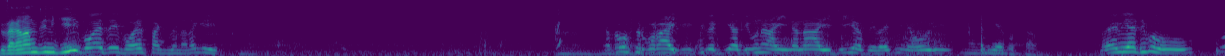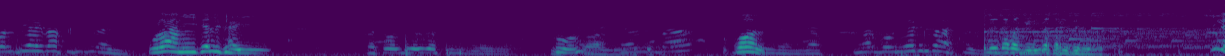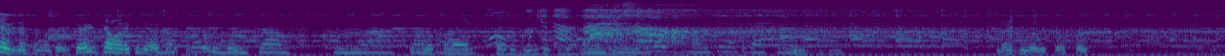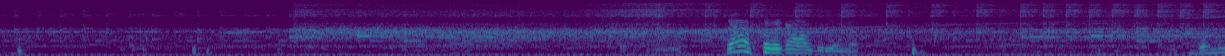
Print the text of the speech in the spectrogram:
জায়গা নাম কি নাকি? বয়স এই বয়স থাকবে না নাকি এত বছর পর আইসি সিলেট গিয়া দিব না আই না না আই ঠিক আছে ভাই সিনা ওরি। বিয়ে করতাম। ভাই বিয়া দিব টোল দিয়ে বা ফ্রি করে ওলা আমি ইটালি থাই টোল দিয়ে বা ফ্রি করে টোল কল তোমার বউ নিয়ে কিন্তু আসবে ক্লিয়ার দিতেছ না তো এটা ক্যামেরা ক্লিয়ার আছে রাস্তায় বরিশাল খুলনা চাঁপা মানুষের সাথে কাজ করে এটা ক্লিয়ার দিছে সবে কামাল করি আমরা। বন্ধু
